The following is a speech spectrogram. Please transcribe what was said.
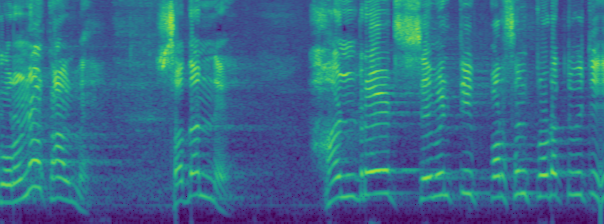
कोरोना काल में सदन ने 170 परसेंट प्रोडक्टिविटी,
